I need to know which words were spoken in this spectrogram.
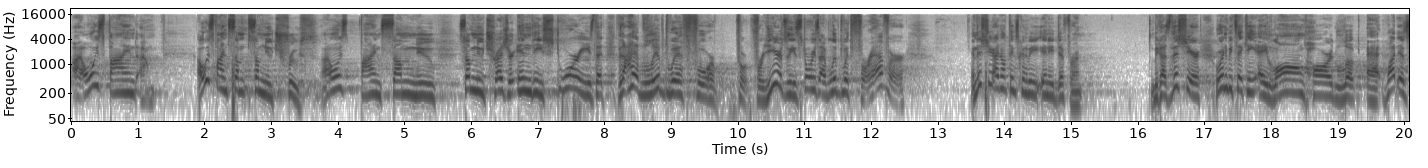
I always find, um, I always find some, some new truth. I always find some new, some new treasure in these stories that, that I have lived with for, for, for years, these stories I've lived with forever. And this year, I don't think it's going to be any different. Because this year, we're going to be taking a long, hard look at what is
